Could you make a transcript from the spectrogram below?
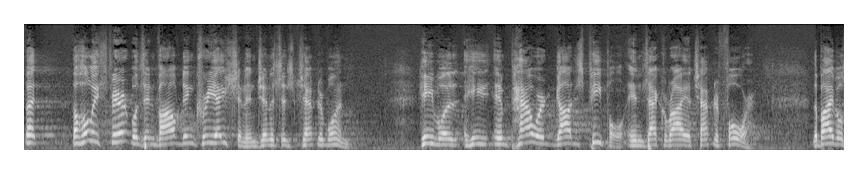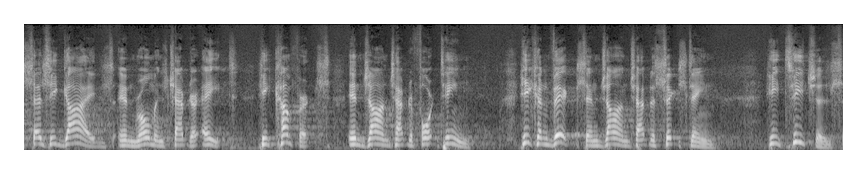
But the Holy Spirit was involved in creation in Genesis chapter 1. He was he empowered God's people in Zechariah chapter 4. The Bible says he guides in Romans chapter 8. He comforts in John chapter 14. He convicts in John chapter 16. He teaches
